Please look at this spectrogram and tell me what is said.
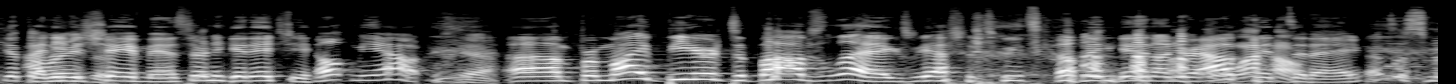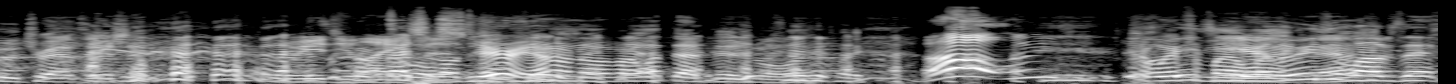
Get the I need to shave, man. It's starting to get itchy. Help me out. Yeah. Um, from my beard to Bob's legs, we have some tweets coming in on your outfit wow. today. That's a smooth transition. Luigi likes professional it. Jerry, I don't know if I want that visual. Like, Oh, Luigi. get away Luigi from my here. leg, Luigi man. loves it.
